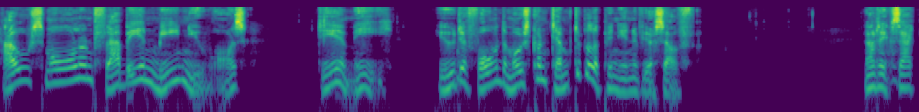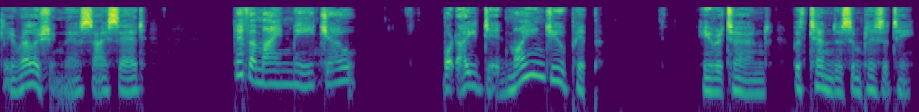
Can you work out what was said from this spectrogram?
how small and flabby and mean you was, dear me, you'd have formed the most contemptible opinion of yourself." Not exactly relishing this, I said, "Never mind me, Joe." "But I did mind you, Pip he returned, with tender simplicity.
